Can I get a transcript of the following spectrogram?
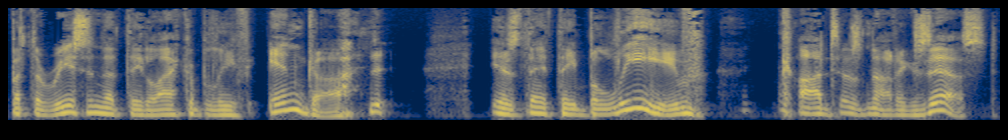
but the reason that they lack a belief in God is that they believe God does not exist,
